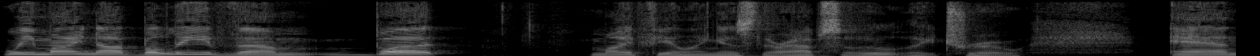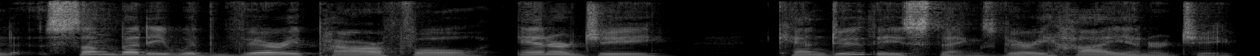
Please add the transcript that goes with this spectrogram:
We might not believe them, but my feeling is they're absolutely true. And somebody with very powerful energy can do these things, very high energy.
